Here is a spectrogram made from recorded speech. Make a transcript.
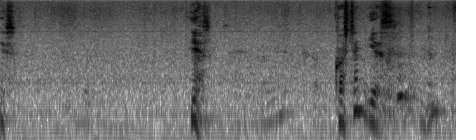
Yes. Yes. Question? Yes. Mm -hmm.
